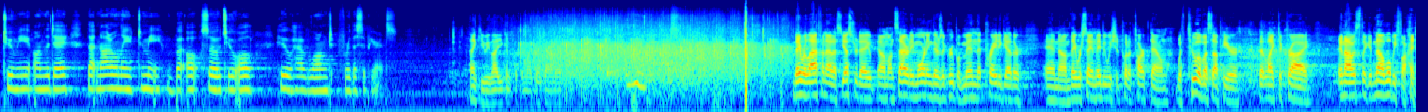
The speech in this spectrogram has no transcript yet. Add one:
to me on the day that not only to me, but also to all who have longed for this appearance. Thank you, Eli. You can put the mic right down there. They were laughing at us yesterday. Um, on Saturday morning, there's a group of men that pray together, and um, they were saying maybe we should put a tarp down with two of us up here that like to cry. And I was thinking, no, we'll be fine.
